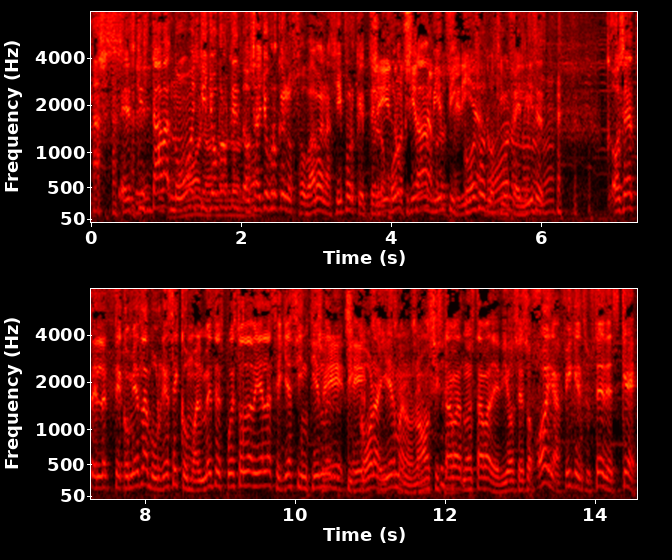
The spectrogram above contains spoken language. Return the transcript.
manches. Es que estaba, no, No, es que yo creo que, o sea, yo creo que los sobaban así porque te Sí, lo juro que sí estaban bien picosos los infelices. O sea, te, te comías la hamburguesa y como al mes después todavía la seguías sintiendo Sí, el picor sí, ahí, sí, hermano. no, sí. sí estaba, no estaba de Dios eso. Oiga, fíjense ustedes que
